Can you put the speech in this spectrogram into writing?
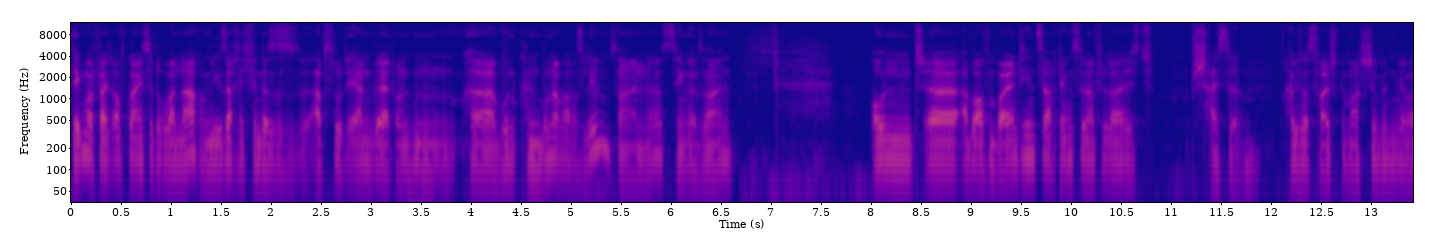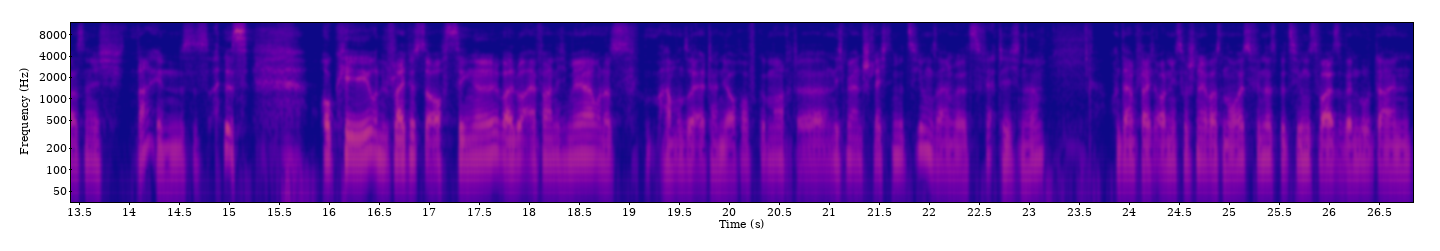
denkt man vielleicht oft gar nicht so drüber nach und wie gesagt, ich finde, das ist absolut ehrenwert und ein, äh, kann ein wunderbares Leben sein, ne? Single sein. Und äh, aber auf dem Valentinstag denkst du dann vielleicht, scheiße, habe ich was falsch gemacht, stimmt mit mir was nicht? Nein, es ist alles okay und vielleicht bist du auch Single, weil du einfach nicht mehr, und das haben unsere Eltern ja auch oft gemacht, äh, nicht mehr in schlechten Beziehungen sein willst. Fertig, ne? Und dann vielleicht auch nicht so schnell was Neues findest, beziehungsweise wenn du dein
